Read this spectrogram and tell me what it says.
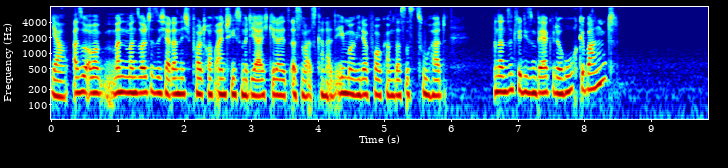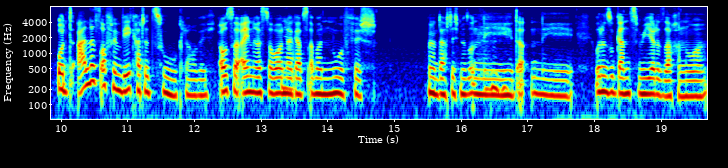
ja, also aber man, man sollte sich ja dann nicht voll drauf einschießen mit, ja, ich gehe da jetzt essen, weil es kann halt immer wieder vorkommen, dass es zu hat. Und dann sind wir diesen Berg wieder hochgewankt. Und alles auf dem Weg hatte zu, glaube ich. Außer ein Restaurant, ja. da gab es aber nur Fisch. Und dann dachte ich mir so, nee, da, nee. Oder so ganz weirde Sachen nur.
